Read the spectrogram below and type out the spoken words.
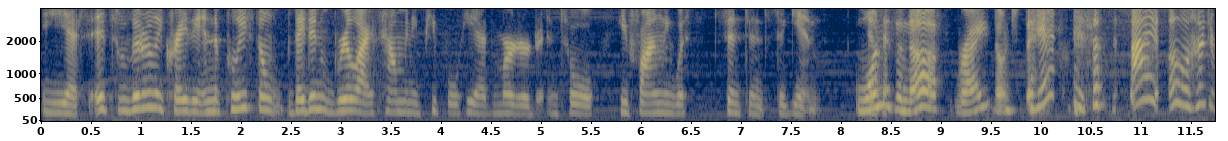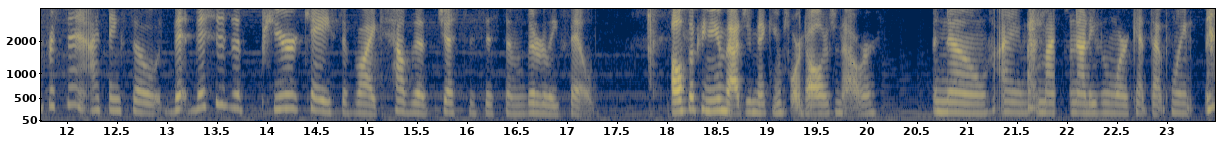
Yes, it's literally crazy, and the police don't. They didn't realize how many people he had murdered until he finally was sentenced again one is enough, right? Don't you think? Yes, I oh, 100%. I think so. Th- this is the pure case of like how the justice system literally failed. Also, can you imagine making four dollars an hour? No, I might not even work at that point.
